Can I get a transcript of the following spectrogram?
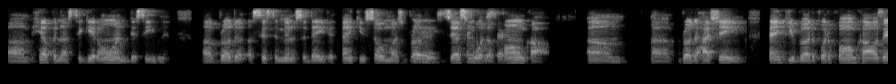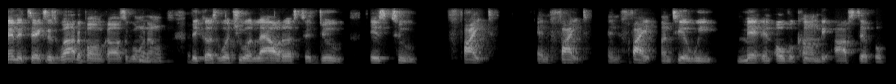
um, helping us to get on this evening uh, brother Assistant Minister David. Thank you so much, brother, yes, just for the sir. phone call. Um, uh, brother Hashim, thank you, brother, for the phone calls and the texts while the phone calls are going on. because what you allowed us to do is to fight and fight and fight until we met and overcome the obstacle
